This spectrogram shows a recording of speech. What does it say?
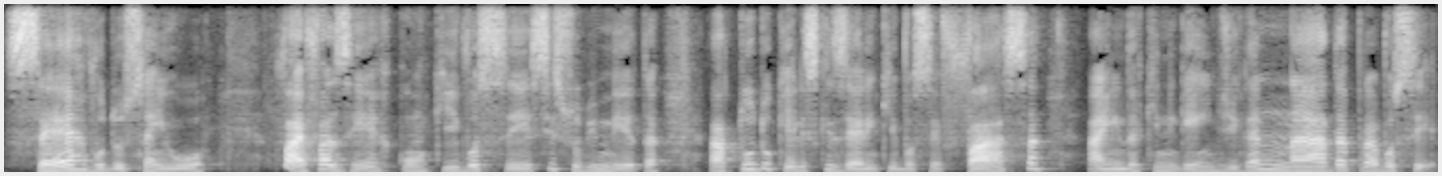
servo do Senhor vai fazer com que você se submeta a tudo o que eles quiserem que você faça, ainda que ninguém diga nada para você.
